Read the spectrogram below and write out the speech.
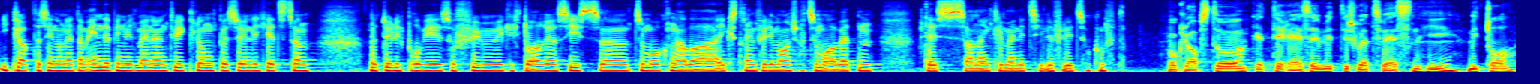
Ich glaube, dass ich noch nicht am Ende bin mit meiner Entwicklung persönlich jetzt dann. Natürlich probiere ich so viel wie möglich Tore, Assists äh, zu machen, aber auch extrem für die Mannschaft zu arbeiten. Das sind eigentlich meine Ziele für die Zukunft. Wo glaubst du, geht die Reise mit den Schwarz-Weißen hin? Mittel-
